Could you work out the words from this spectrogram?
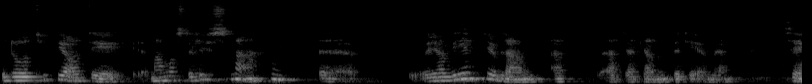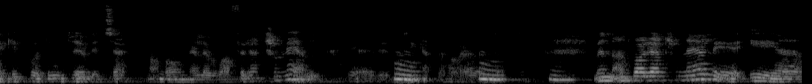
Och då tycker jag att det, man måste lyssna. Mm. Eh, och jag vet ju ibland att, att jag kan bete mig säkert på ett otrevligt sätt någon gång eller vara för rationell. Det är någonting jag får höra väldigt Mm. ofta. Mm. Men att vara rationell är, är,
